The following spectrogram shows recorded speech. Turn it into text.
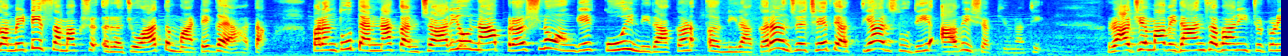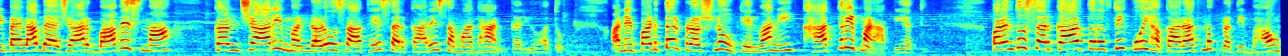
કમિટી સમક્ષ રજૂઆત માટે ગયા હતા. પરંતુ તેમના કર્મચારીઓના પ્રશ્નો અંગે કોઈ નિરાકરણ નિરાકરણ જે છે તે અત્યાર સુધી આવી શક્યું નથી. રાજ્યમાં વિધાનસભાની ચૂંટણી પહેલાં બે હજાર બાવીસમાં કર્મચારી મંડળો સાથે સરકારે સમાધાન કર્યું હતું અને પડતર પ્રશ્નો ઉકેલવાની ખાતરી પણ આપી હતી. પરંતુ સરકાર તરફથી કોઈ હકારાત્મક પ્રતિભાવ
